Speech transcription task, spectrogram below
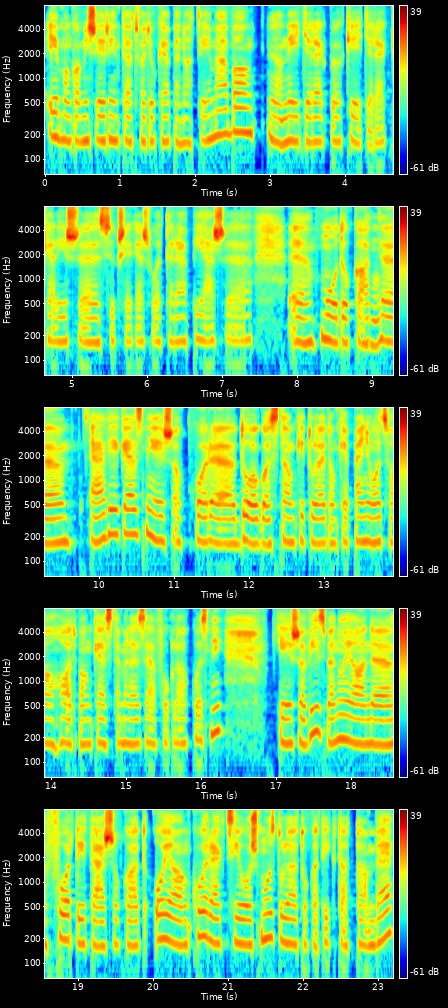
én magam is érintett vagyok ebben a témában. A négy gyerekből két gyerekkel is szükséges volt terápiás módokat uh-huh. elvégezni, és akkor dolgoztam ki, tulajdonképpen 86-ban kezdtem el ezzel foglalkozni, és a vízben olyan fordításokat, olyan korrekciós mozdulatokat iktattam be,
